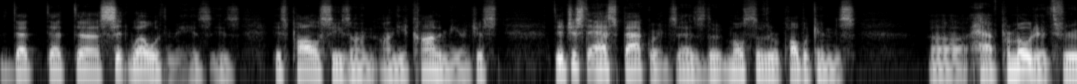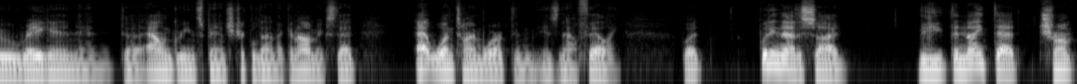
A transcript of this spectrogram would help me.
that that uh, sit well with me. His his his policies on on the economy are just they're just ass backwards, as the, most of the Republicans uh, have promoted through Reagan and uh, Alan Greenspan's trickle down economics that at one time worked and is now failing. But putting that aside, the, the night that Trump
